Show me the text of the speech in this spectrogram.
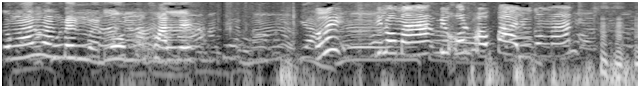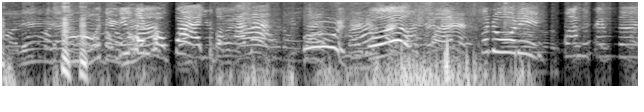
ตรงนั้นมันเป็นเหมือนลมควันเลยเฮ้ยพี่โลมามีคนเผาป่าอยู่ตรงนั้นมีคนเผาป่าอยู่ตรงนั้นอะเออก็ดูดิควันเต็มเลย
